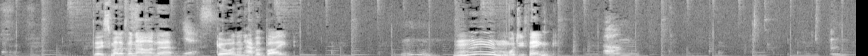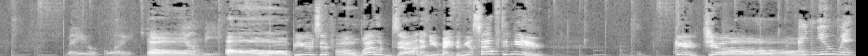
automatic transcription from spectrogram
Do they smell a banana? Yes. Go on and have a bite. Mm. Mmm, what do you think? Um. um, They are great. Oh. Yummy. Oh, beautiful. Well done. And you made them yourself, didn't you? Good And job. you made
